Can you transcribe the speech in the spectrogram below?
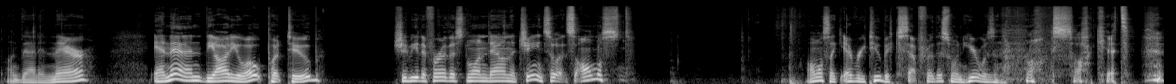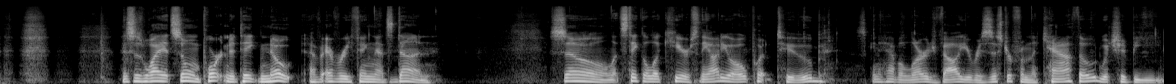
Plug that in there. And then the audio output tube should be the furthest one down the chain. So it's almost almost like every tube except for this one here was in the wrong socket. this is why it's so important to take note of everything that's done. So let's take a look here. So the audio output tube is going to have a large value resistor from the cathode, which should be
